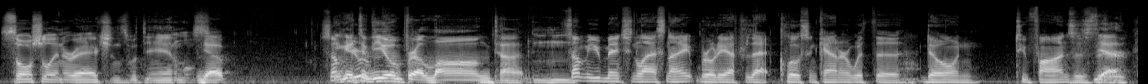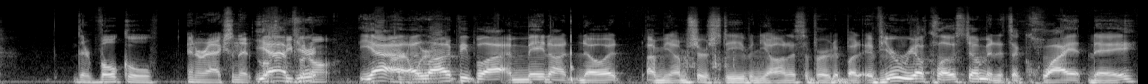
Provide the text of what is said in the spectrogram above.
social interactions with the animals. Yep. Something you get to view them for a long time. Something you mentioned last night, Brody, after that close encounter with the doe and two fawns, is their Yeah. their vocal interaction that most Yeah, if people don't. Yeah, a lot of people I may not know it. I mean, I'm sure Steve and Janis have heard it, but if you're real close to them and it's a quiet day,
